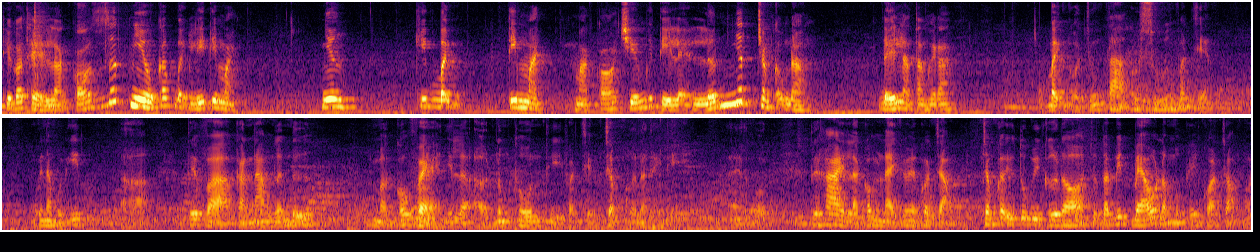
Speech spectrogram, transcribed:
thì có thể là có rất nhiều các bệnh lý tim mạch. Nhưng cái bệnh tim mạch mà có chiếm cái tỷ lệ lớn nhất trong cộng đồng đấy là tăng huyết áp. Bệnh của chúng ta có xu hướng phát triển mỗi năm một ít. Đó. thế và cả nam lẫn nữ mà có vẻ như là ở nông thôn thì phát triển chậm hơn ở thành thị. Đấy là một. Thứ hai là con này cái này quan trọng. Trong các yếu tố nguy cơ đó chúng ta biết béo là một cái quan trọng mà.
